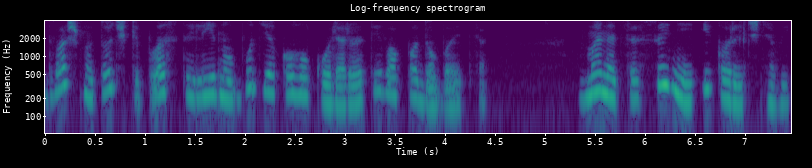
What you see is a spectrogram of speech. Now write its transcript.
два шматочки пластиліну будь-якого кольору, який вам подобається. В мене це синій і коричневий,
